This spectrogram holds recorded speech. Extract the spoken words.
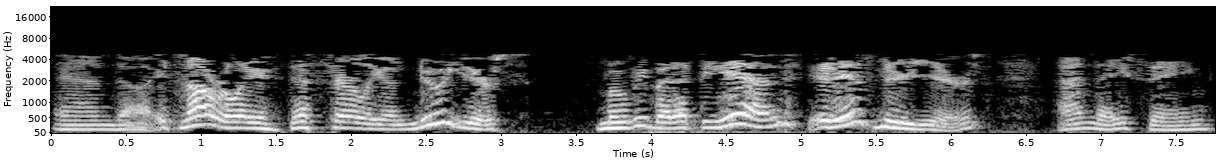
And uh, it's not really necessarily a New Year's movie, but at the end, it is New Year's. And they sing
